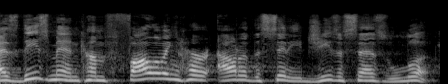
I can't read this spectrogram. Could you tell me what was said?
As these men come following her out of the city, Jesus says, Look.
